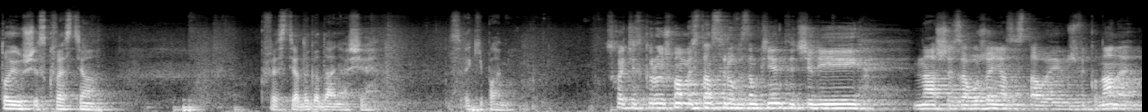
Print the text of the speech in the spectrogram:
To już jest kwestia, kwestia dogadania się z ekipami. Słuchajcie, skoro już mamy stan sterowy zamknięty, czyli nasze założenia zostały już wykonane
